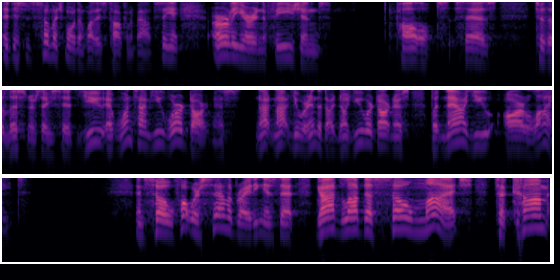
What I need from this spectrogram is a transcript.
it is so much more than what it's talking about. See, earlier in Ephesians, Paul says, to the listeners there. He said, You at one time you were darkness. Not not you were in the dark. No, you were darkness, but now you are light. And so what we're celebrating is that God loved us so much to come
